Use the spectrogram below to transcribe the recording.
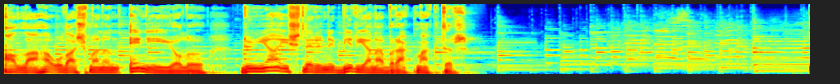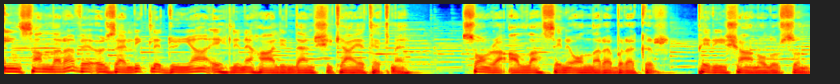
Allah'a ulaşmanın en iyi yolu dünya işlerini bir yana bırakmaktır. İnsanlara ve özellikle dünya ehline halinden şikayet etme. Sonra Allah seni onlara bırakır, perişan olursun.''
